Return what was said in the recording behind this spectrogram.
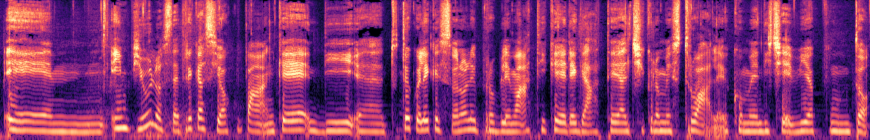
E, ehm, in più l'ostetrica si occupa anche di eh, tutte quelle che sono le problematiche legate al ciclo mestruale, come dicevi appunto.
